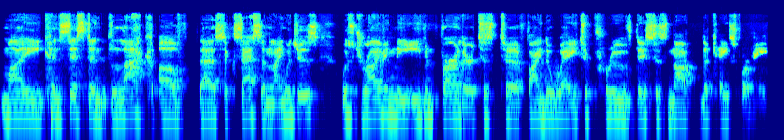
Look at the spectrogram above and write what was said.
my consistent lack of uh, success in languages was driving me even further to, to find a way to prove this is not the case for me.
